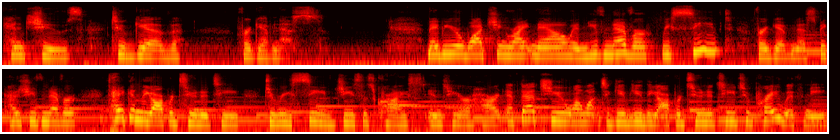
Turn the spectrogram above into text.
can choose to give forgiveness. Maybe you're watching right now and you've never received forgiveness because you've never taken the opportunity to receive Jesus Christ into your heart. If that's you, I want to give you the opportunity to pray with me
